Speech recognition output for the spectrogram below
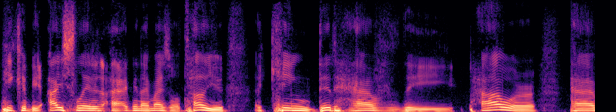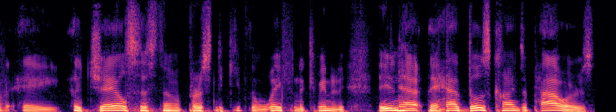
He could be isolated. I mean, I might as well tell you, a king did have the power have a, a jail system, a person to keep them away from the community. They didn't have. They had those kinds of powers,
